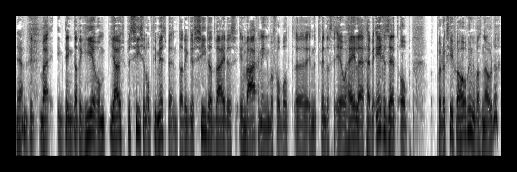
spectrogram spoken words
Ja. Dit, maar ik denk dat ik hierom juist precies een optimist ben. Dat ik dus zie dat wij dus in Wageningen bijvoorbeeld uh, in de 20e eeuw heel erg hebben ingezet op productieverhoging. Dat was nodig.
